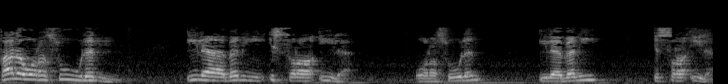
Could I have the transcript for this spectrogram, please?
قال ورسولا إلى بني إسرائيل. ورسولا إلى بني إسرائيل.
